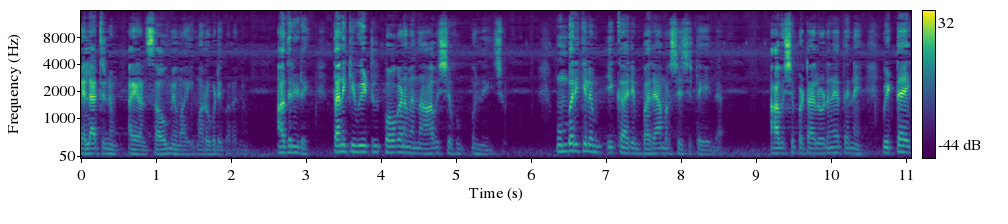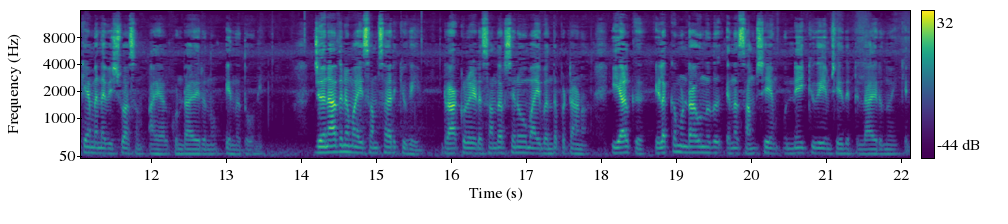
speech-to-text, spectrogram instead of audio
എല്ലാറ്റിനും അയാൾ സൗമ്യമായി മറുപടി പറഞ്ഞു. അതിനിടെ തനിക്ക് വീട്ടിൽ പോകണമെന്ന ആവശ്യവും ഉന്നയിച്ചു. മുമ്പൊരിക്കലും ഇക്കാര്യം പരാമർശിച്ചിട്ടേയില്ല. ആവശ്യപ്പെട്ടാൽ ഉടനെ തന്നെ വിട്ടയക്കാമെന്ന വിശ്വാസം അയാൾക്കുണ്ടായിരുന്നു എന്ന് തോന്നി. ജോനാഥനുമായി സംസാരിക്കുകയും ഡ്രാക്കുളയുടെ സന്ദർശനവുമായി ബന്ധപ്പെട്ടാണ് ഇയാൾക്ക് ഇളക്കമുണ്ടാകുന്നത് എന്ന സംശയം ഉന്നയിക്കുകയും ചെയ്തിട്ടില്ലായിരുന്നുവെങ്കിൽ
